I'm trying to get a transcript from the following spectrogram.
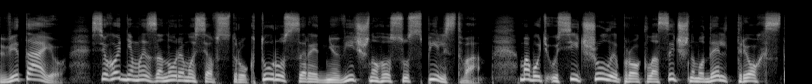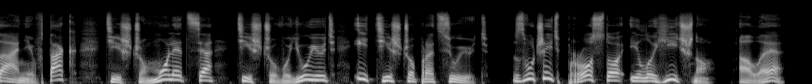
Вітаю! Сьогодні ми зануримося в структуру середньовічного суспільства. Мабуть, усі чули про класичну модель трьох станів: так, ті, що моляться, ті, що воюють, і ті, що працюють. Звучить просто і логічно. Але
